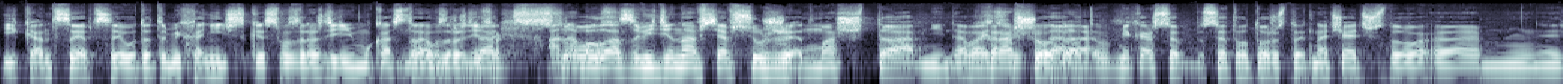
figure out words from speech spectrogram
и концепция вот эта механическая с возрождением у костра, Ну, возрождением... Она была заведена вся в сюжет. масштабней. Давайте. Хорошо, да. вот, мне кажется, с этого тоже стоит начать, что э,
